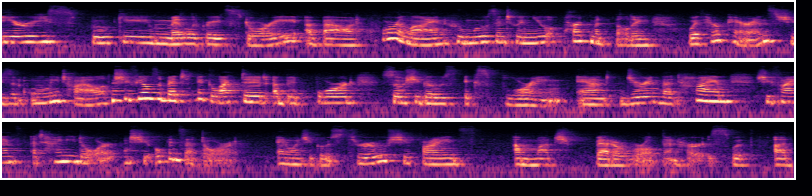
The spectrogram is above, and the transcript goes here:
eerie, spooky middle grade story about Coraline who moves into a new apartment building with her parents. She's an only child. She feels a bit neglected, a bit bored, so she goes exploring. And during that time, she finds a tiny door and she opens that door. And when she goes through, she finds a much better world than hers with a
